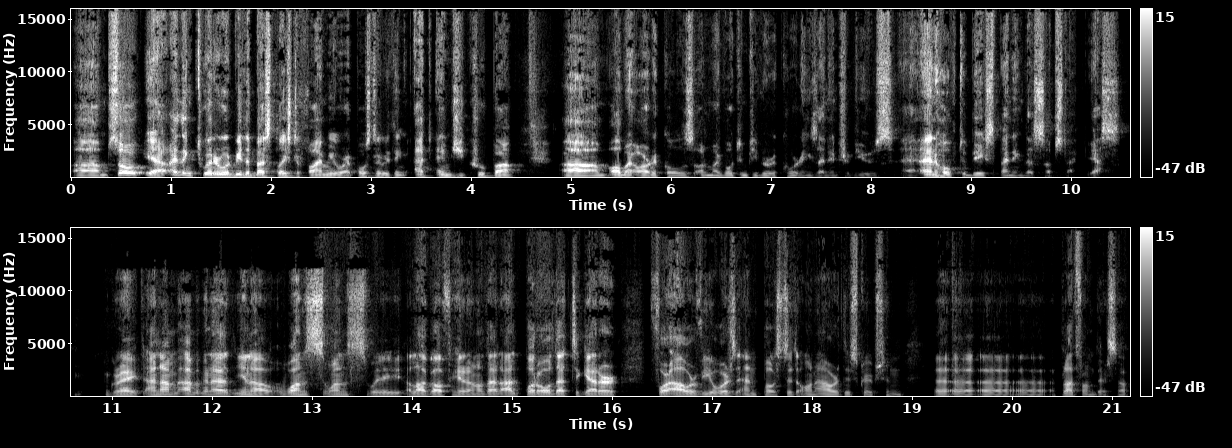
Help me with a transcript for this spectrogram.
Um, so, yeah, I think Twitter would be the best place to find me, where I post everything at MG Krupa, um, all my articles on my Votum TV recordings and interviews, and hope to be expanding the Substack. Yes. Great, and I'm I'm gonna you know once once we log off here and all that, I'll put all that together for our viewers and post it on our description uh, uh, uh, platform there. So,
